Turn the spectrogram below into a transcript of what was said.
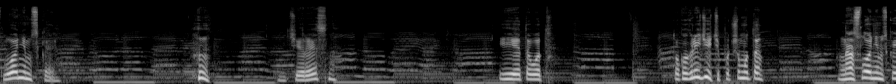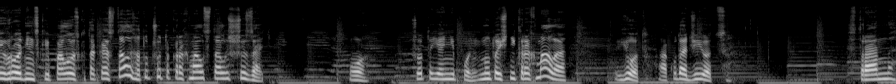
Слонимская. Хм, интересно. И это вот... Только глядите, почему-то на Слонимской и Гродненской полоска так и осталась, а тут что-то крахмал стал исчезать. О, что-то я не понял. Ну, то есть не крахмал, а йод. А куда деется? Странно.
